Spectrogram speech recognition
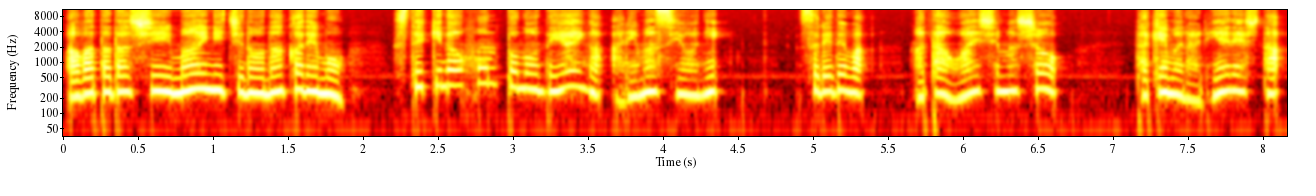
慌ただしい毎日の中でも素敵な本との出会いがありますように。それではまたお会いしましょう。竹村理恵でした。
